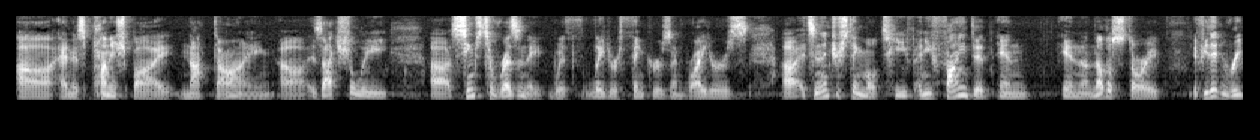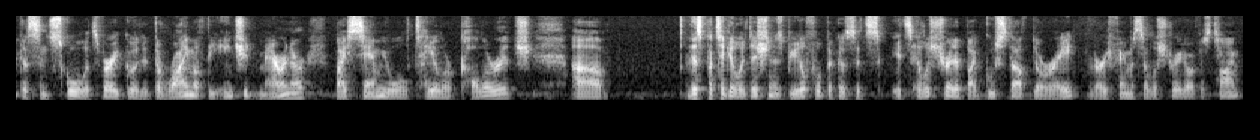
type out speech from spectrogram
uh, and is punished by not dying uh, is actually uh, seems to resonate with later thinkers and writers. Uh, it's an interesting motif, and you find it in in another story. If you didn't read this in school, it's very good. The Rime of the Ancient Mariner by Samuel Taylor Coleridge. This particular edition is beautiful because it's it's illustrated by Gustave Doré, a very famous illustrator of his time,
